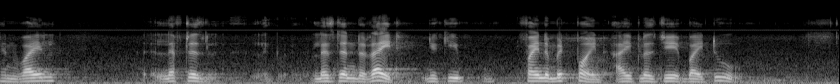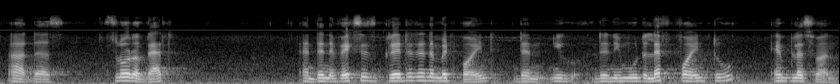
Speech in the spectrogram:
And while left is less than the right you keep find a midpoint i plus j by 2 uh, the floor of that. And then if x is greater than the midpoint then you then you move the left point to m plus 1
